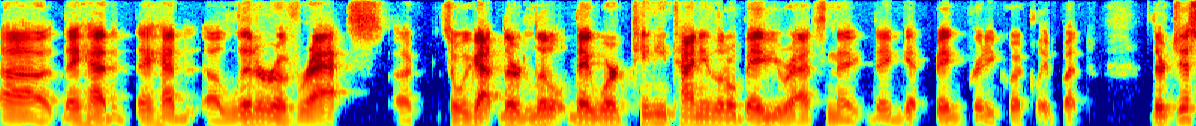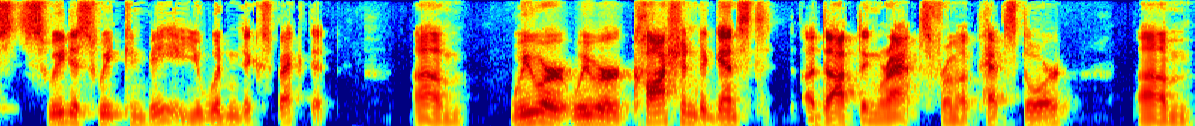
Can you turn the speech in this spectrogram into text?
uh, they had they had a litter of rats. Uh, so we got their little. They were teeny tiny little baby rats, and they they get big pretty quickly. But they're just sweet as sweet can be. You wouldn't expect it. Um, we were we were cautioned against adopting rats from a pet store. Um,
